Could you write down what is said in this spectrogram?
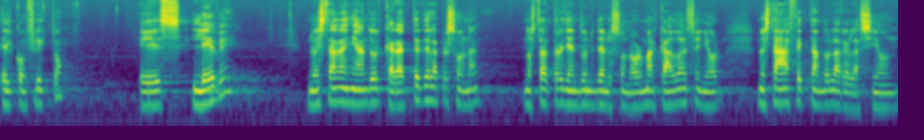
el conflicto es leve, no está dañando el carácter de la persona, no está trayendo un deshonor marcado al Señor, no está afectando la relación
